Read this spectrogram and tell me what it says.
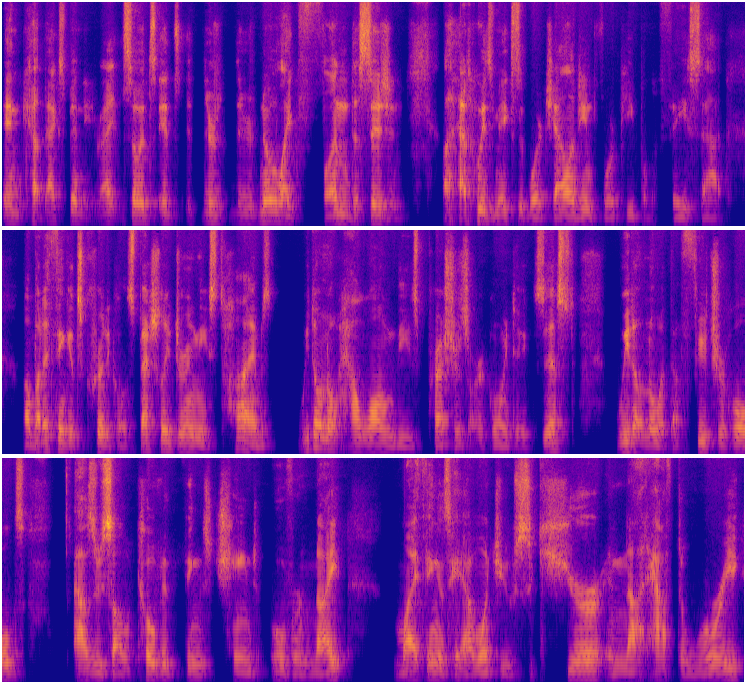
and cut back spending, right? So it's it's there's there's no like fun decision. Uh, that always makes it more challenging for people to face that. Um, but I think it's critical, especially during these times. We don't know how long these pressures are going to exist. We don't know what the future holds. As we saw with COVID, things change overnight my thing is hey i want you secure and not have to worry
